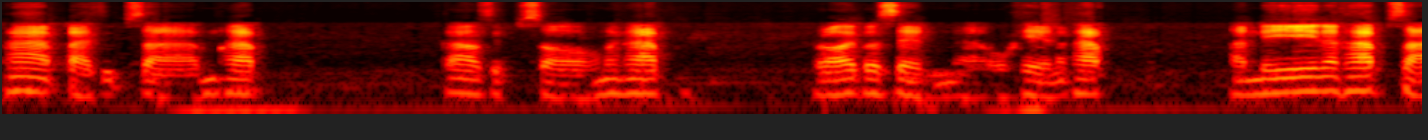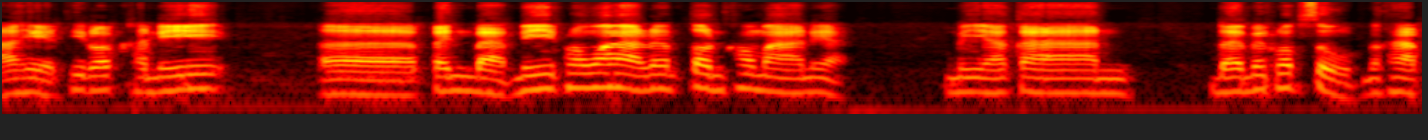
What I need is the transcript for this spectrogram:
75 83 ครับ 92 นะครับ 100%อ่าโอเคนะครับ อันนี้นะครับสาเหตุที่รถคันนี้เอ่อเป็นแบบนี้เพราะว่าเริ่มต้นเข้ามาเนี่ยมีอาการเดินไม่ครบสูบนะครับ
